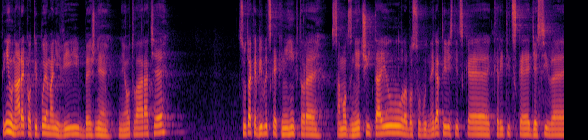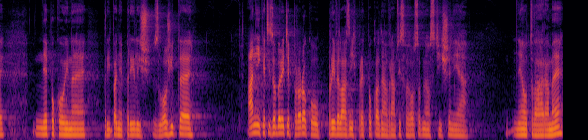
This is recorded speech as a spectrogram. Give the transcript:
Knihu nárekov typujem ani vy bežne neotvárate. Sú také biblické knihy, ktoré sa moc nečítajú, lebo sú buď negativistické, kritické, desivé, nepokojné, prípadne príliš zložité. Ani keď si zoberiete prorokov, priveľa z nich predpokladám v rámci svojho osobného stíšenia neotvárame.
